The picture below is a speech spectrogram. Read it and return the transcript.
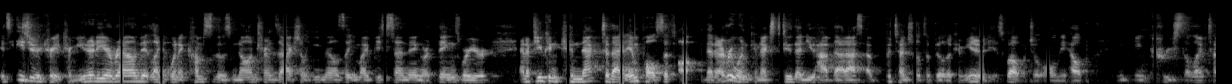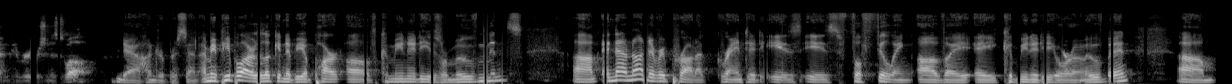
it's easier to create community around it. Like when it comes to those non-transactional emails that you might be sending or things where you're, and if you can connect to that impulse that, uh, that everyone connects to, then you have that as a potential to build a community as well, which will only help increase the lifetime conversion as well. Yeah, 100%. I mean, people are looking to be a part of communities or movements. Um, and now, not every product, granted, is is fulfilling of a, a community or a movement. Um,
